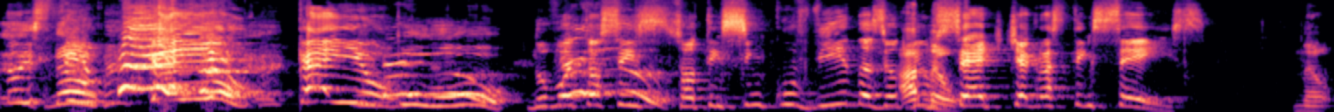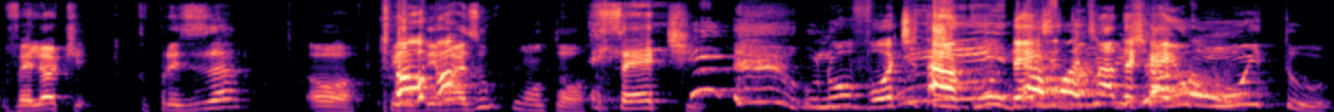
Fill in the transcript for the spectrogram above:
No espinho! Não. Caiu! Caiu! Empurrou. Novote só, tem- só tem 5 vidas, eu Ah, tenho não. 7, Tia Graça tem 6. Não, velhote, tu precisa, ó, perder mais um ponto, ó. Sete. O Novote tava com Ih, 10 e do nada caiu jogou. muito.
